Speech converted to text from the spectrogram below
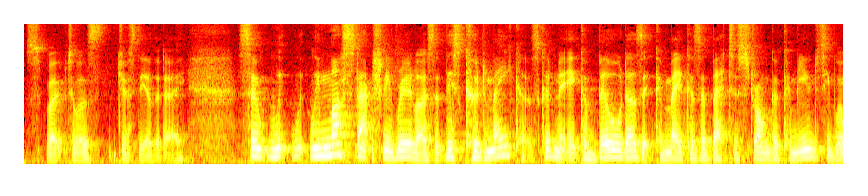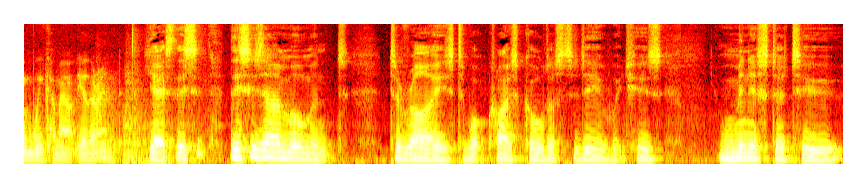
spoke to us just the other day. So we, we must actually realise that this could make us, couldn't it? It could build us, it could make us a better, stronger community when we come out the other end. Yes, this, this is our moment to rise to what Christ called us to do, which is minister to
